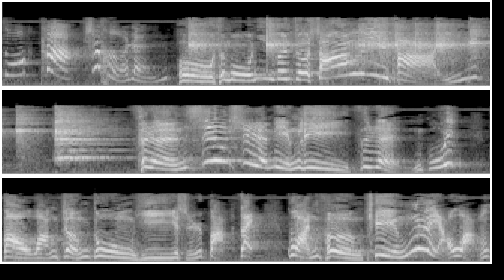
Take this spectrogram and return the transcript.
坐，他是何人？哦，怎么你问这上一排？此人姓名利，字仁贵，保王正东一十八载，官封平辽王。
